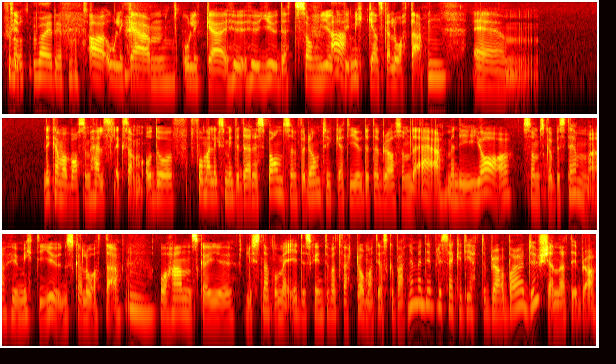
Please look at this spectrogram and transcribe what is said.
Förlåt, typ, vad är det för något? Ja, olika, um, olika hur, hur ljudet, sångljudet ah. i micken ska låta. Mm. Um, det kan vara vad som helst liksom. Och då får man liksom inte den responsen för de tycker att ljudet är bra som det är. Men det är jag som ska bestämma hur mitt ljud ska låta. Mm. Och han ska ju lyssna på mig. Det ska inte vara tvärtom att jag ska bara, nej men det blir säkert jättebra. Bara du känner att det är bra.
